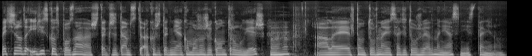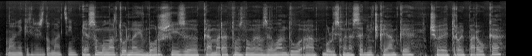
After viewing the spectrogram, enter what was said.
väčšinou to ihrisko spoznávaš, takže tam si to akože tak nejako možno, že kontroluješ, uh-huh. ale v tom turnaji sa ti to už viac menej asi nestane, no. Hlavne keď hráš domácim. Ja som bol na turnaji v Borši s kamarátom z Nového Zelandu a boli sme na sedmičke jamke, čo je trojparovka,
